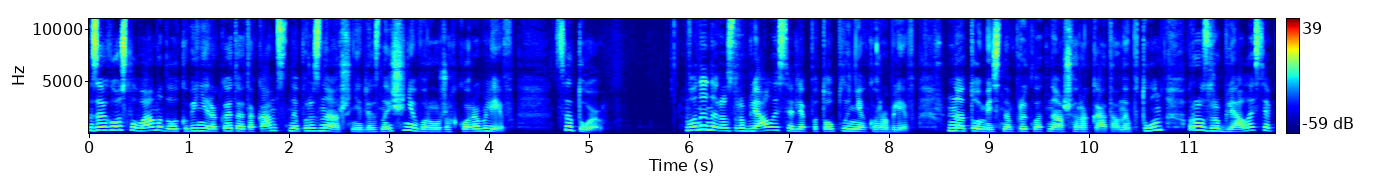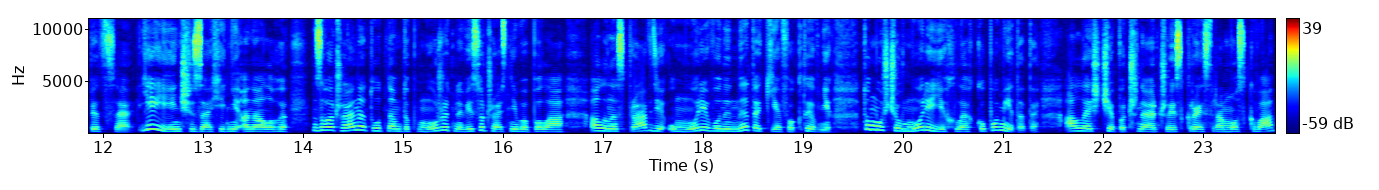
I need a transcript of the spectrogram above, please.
За його словами, далекобійні ракети Атакамс не призначені для знищення ворожих кораблів. Цитую. Вони не розроблялися для потоплення кораблів. Натомість, наприклад, наша ракета Нептун розроблялася під це. Є й інші західні аналоги. Звичайно, тут нам допоможуть нові сучасні БПЛА, але насправді у морі вони не такі ефективні, тому що в морі їх легко помітити. Але ще починаючи із крейсера Москва,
